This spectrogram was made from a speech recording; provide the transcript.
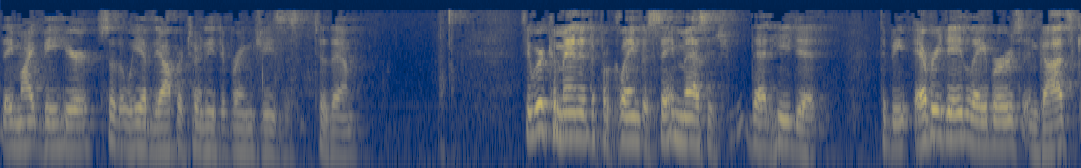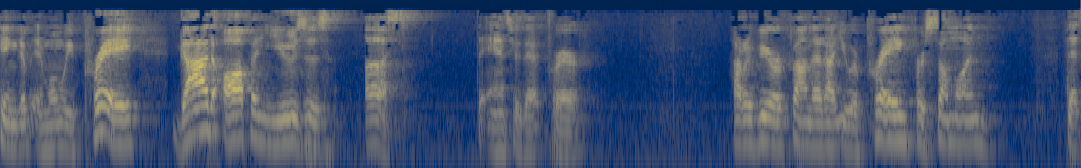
they might be here so that we have the opportunity to bring Jesus to them. See, we're commanded to proclaim the same message that he did to be everyday laborers in God's kingdom. And when we pray, God often uses us to answer that prayer. How many of you ever found that out? You were praying for someone that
